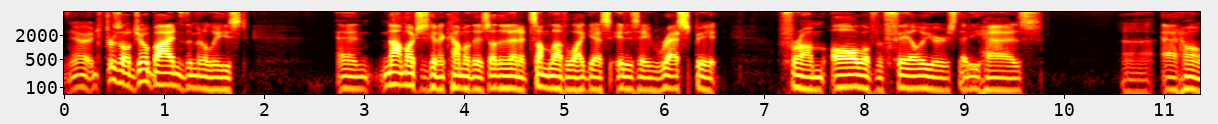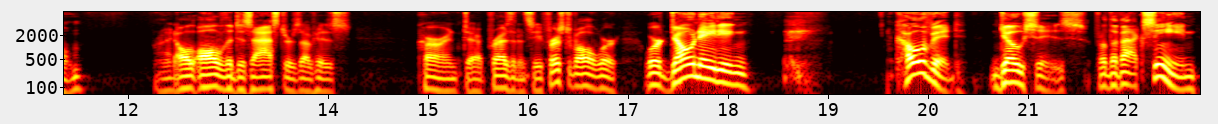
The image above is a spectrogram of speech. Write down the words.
you know, first of all, Joe Biden's the Middle East, and not much is going to come of this other than at some level, I guess, it is a respite from all of the failures that he has uh, at home right? All, all the disasters of his current uh, presidency. First of all, we're, we're donating COVID doses for the vaccine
